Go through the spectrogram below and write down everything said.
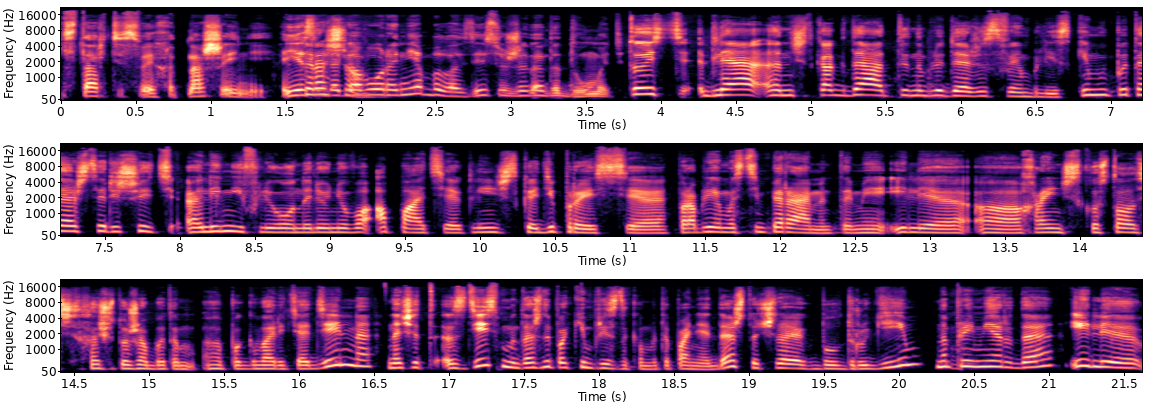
старте своих отношений. А Если Хорошо. договора не было, здесь уже надо думать. То есть для, э, значит, когда ты наблюдаешь за своим близким и пытаешься решить, э, ленив ли он, или у него апатия, клиническая депрессия, проблемы с темпераментами или э, хроническая усталость, сейчас хочу тоже об этом э, поговорить отдельно, значит, здесь мы должны по каким признакам это понять, да, что человек был другим, например, да, или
